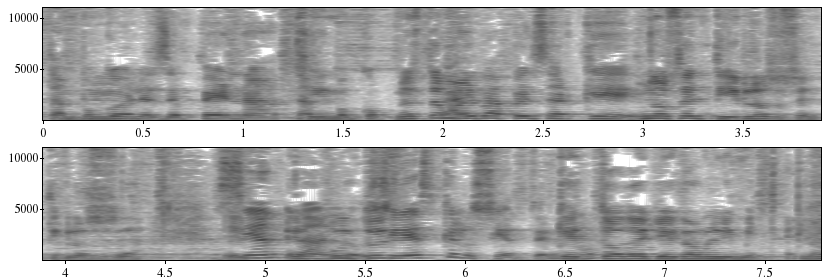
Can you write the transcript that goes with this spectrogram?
tampoco les dé pena, tampoco no está ahí mal. va a pensar que No sentirlos o sentirlos, o sea. siéntanlo, si es que lo sienten, que ¿no? todo llega a un límite, ¿no?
